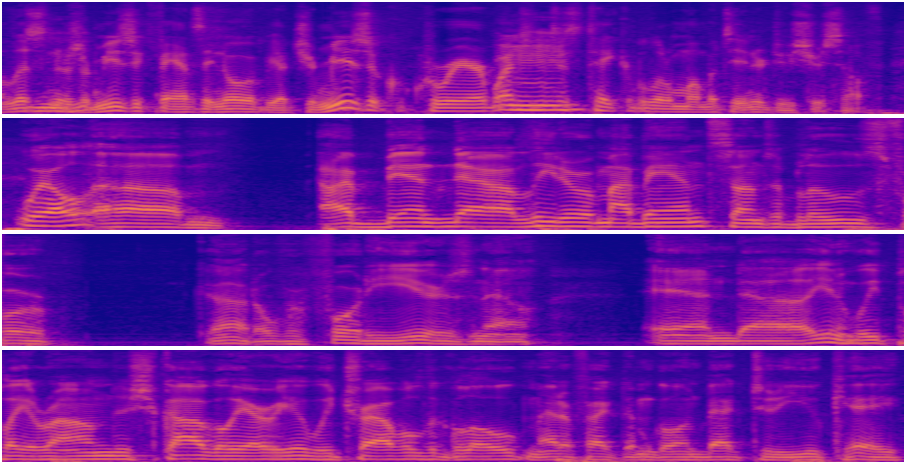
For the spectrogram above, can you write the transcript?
listeners mm-hmm. are music fans; they know about your musical career. Why don't mm-hmm. you just take a little moment to introduce yourself? Well, um, I've been leader of my band, Sons of Blues, for God over forty years now. And, uh, you know, we play around the Chicago area. We travel the globe. Matter of fact, I'm going back to the UK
